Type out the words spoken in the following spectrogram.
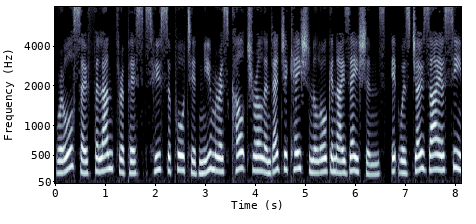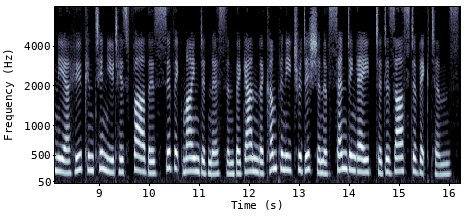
were also philanthropists who supported numerous cultural and educational organizations. It was Josiah Sr. who continued his father's civic mindedness and began the company tradition of sending aid to disaster victims.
